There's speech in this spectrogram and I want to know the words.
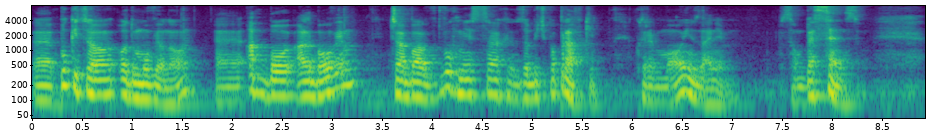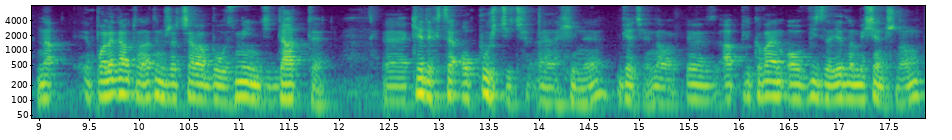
e, póki co odmówiono, e, albo, albowiem trzeba w dwóch miejscach zrobić poprawki, które moim zdaniem są bez sensu. Na, polegało to na tym, że trzeba było zmienić datę, e, kiedy chcę opuścić e, Chiny. Wiecie, no, e, aplikowałem o wizę jednomiesięczną,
